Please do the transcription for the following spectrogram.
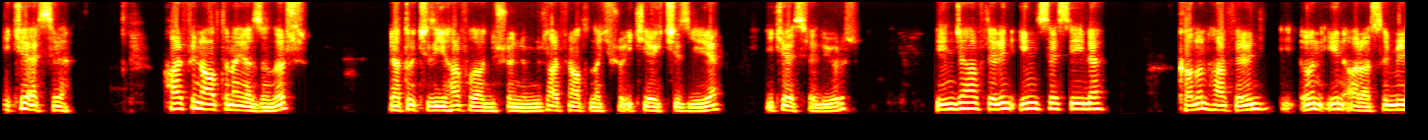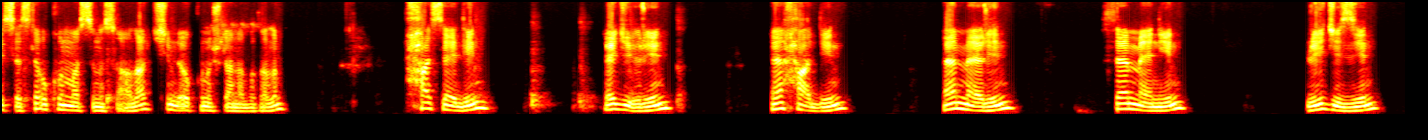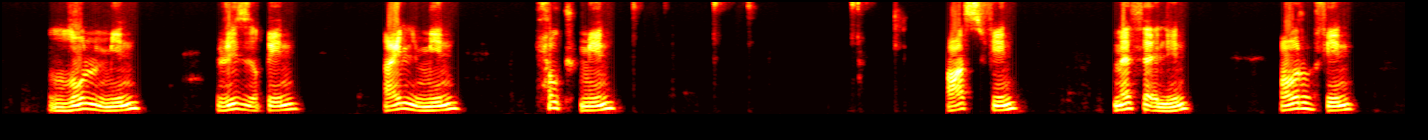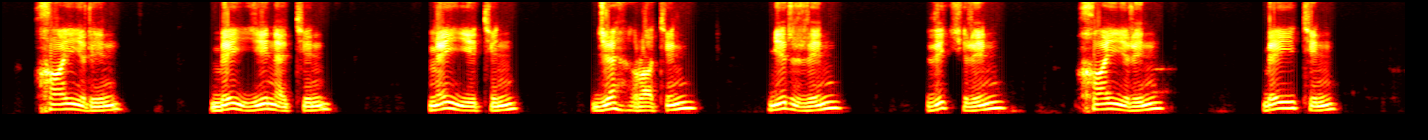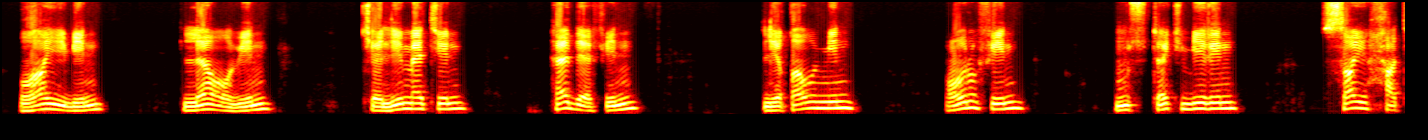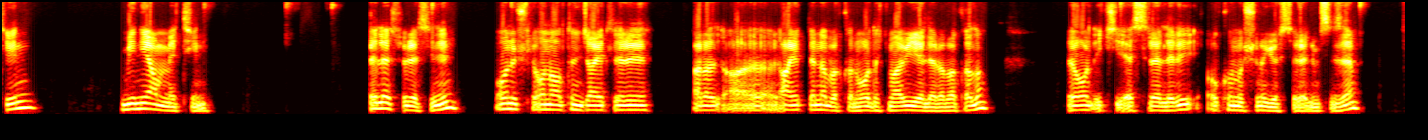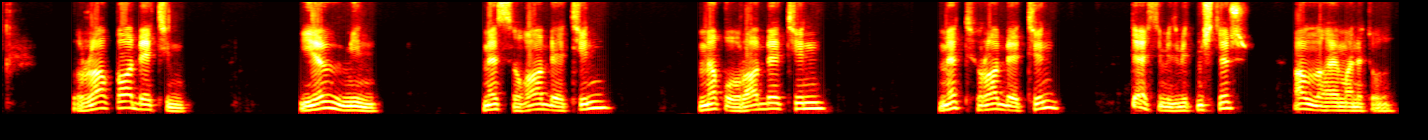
İki esre. Harfin altına yazılır. Yatık çizgi harf olarak düşündüğümüz harfin altındaki şu iki ek çizgiye iki esre diyoruz. İnce harflerin in sesiyle kalın harflerin ın in arası bir sesle okunmasını sağlar. Şimdi okunuşlarına bakalım. Hasedin, ecrin, ehadin, emerin, semenin, ricizin, zulmin, rizqin, ilmin, hukmin, asfin, meselin, urfin, hayrin, beyinetin, meyyitin, cehratin, birrin, zikrin, hayrin, beytin, gaybin, lağvin, kelimetin, hedefin, liqavmin, urfin, mustekbirin, sayhatin, biniyametin. Beled suresinin 13 ile 16. ayetleri ayetlerine bakalım. Oradaki mavi yerlere bakalım. Ve oradaki esreleri okunuşunu gösterelim size. Rakabetin, yevmin, mesgabetin, meqrabetin, metrabetin dersimiz bitmiştir. Allah'a emanet olun.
